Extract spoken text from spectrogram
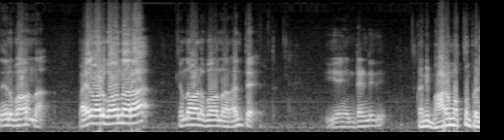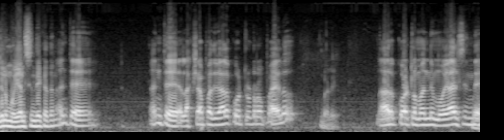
నేను బాగున్నా. పైన వాళ్ళు బాగున్నారా? కింద వాళ్ళు బాగున్నారా? అంతే. ఏంటండి ఇది? కానీ భారం మొత్తం ప్రజలు మోయాల్సిందే కదండి అంతే. అంతే. లక్ష పదివేల కోట్ల రూపాయలు మరి. నాలుగు కోట్ల మంది మోయాల్సిందే.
